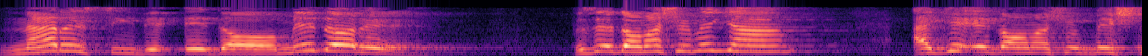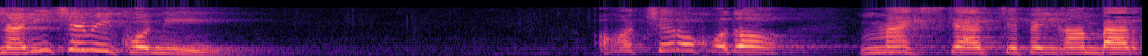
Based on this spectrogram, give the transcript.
نرسیده. ادامه داره. بذار ادامهشو بگم. اگه ادامهشو بشنوی چه می‌کنی؟ آقا چرا خدا مکس کرد که پیغمبر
